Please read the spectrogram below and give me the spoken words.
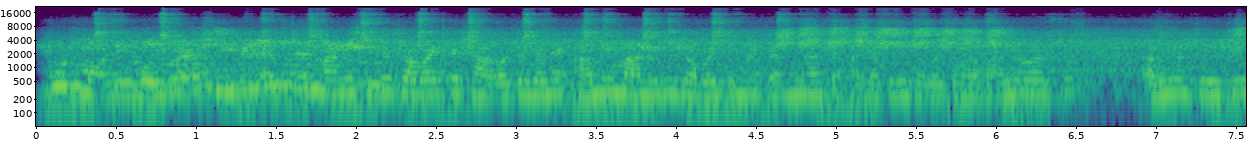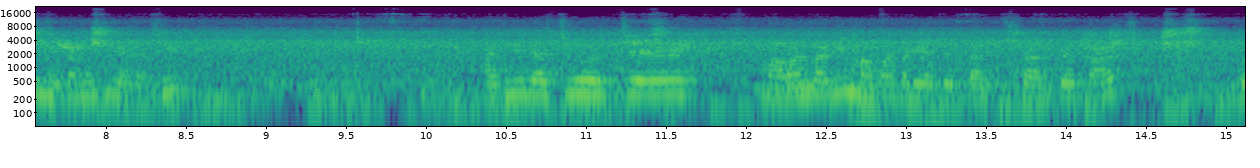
গুড মর্নিং বন্ধুরা। সিম্পল লাইফস্টাইল মানুষকে সবাইকে স্বাগত জানাই। আমি মানুষই সবাই তোমরা কেমন আছো? আশা করি সবাই তোমরা ভালো আছো। আমিও চলছি মোটামুটি আছি। আজকে যাচ্ছি হচ্ছে মামার বাড়ি। মামার বাড়ি আছে শ্রাদ্ধ কাজ। তো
